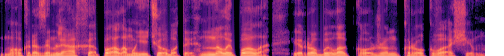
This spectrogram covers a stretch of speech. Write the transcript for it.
Мокра земля хапала мої чоботи, налипала і робила кожен крок важчим.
